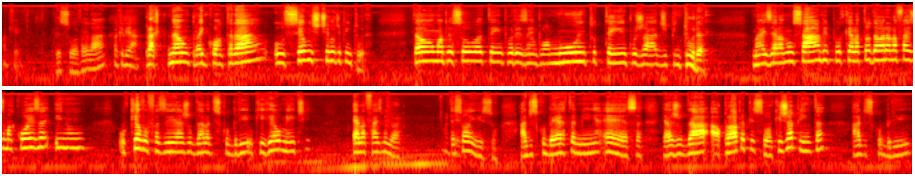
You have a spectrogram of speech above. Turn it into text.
Ok. Pessoa vai lá. Para criar. Pra, não, para encontrar o seu estilo de pintura. Então, uma pessoa tem, por exemplo, há muito tempo já de pintura, mas ela não sabe porque ela toda hora ela faz uma coisa e não. O que eu vou fazer é ajudá-la a descobrir o que realmente ela faz melhor. Ok. É só isso. A descoberta minha é essa: é ajudar a própria pessoa que já pinta a descobrir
